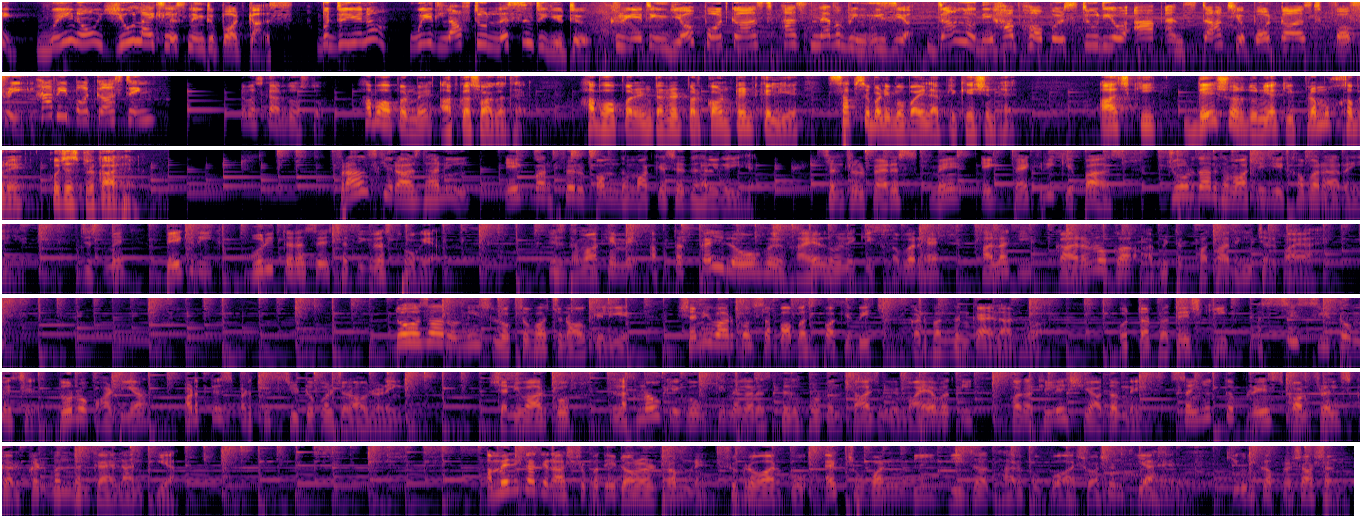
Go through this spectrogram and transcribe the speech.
See, we know you like listening to podcasts. But do you know? We'd love to listen to you too. Creating your podcast has never been easier. Download the Hubhopper Studio app and start your podcast for free. Happy podcasting. नमस्कार दोस्तों hub hopper में आपका स्वागत है hub hopper internet पर content के लिए सबसे बड़ी मोबाइल एप्लीकेशन है आज की देश और दुनिया की प्रमुख खबरें कुछ इस प्रकार हैं फ्रांस की राजधानी एक बार फिर बम धमाके से दहल गई है सेंट्रल पेरिस में एक बेकरी के पास जोरदार धमाके की खबर आ रही है, जिसमें बेकरी बुरी तरह से क्षतिग्रस्त हो गया। इस धमाके में अब तक कई लोगों के घायल होने की खबर है, हालाँकि कारणों का अभी तक पता नहीं चल पाया है। 2019 लोकसभा चुनाव के लिए शनिवार को सपा बसपा के बीच गठबंधन का ऐलान हुआ। उत्तर प्रदेश की 80 सीटों में से दोनों पार्टियाँ 38-38 सीटों पर चुनाव लड़ेंगी। शनिवार को लखनऊ के गोमती नगर स्थित होटल ताज में मायावती और अखिलेश यादव ने संयुक्त प्रेस कॉन्फ्रेंस कर गठबंधन का ऐलान किया। अमेरिका के राष्ट्रपति डोनाल्ड ट्रंप ने शुक्रवार को एच वन बी वीज़ा धारकों को आश्वासन दिया है कि उनका प्रशासन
